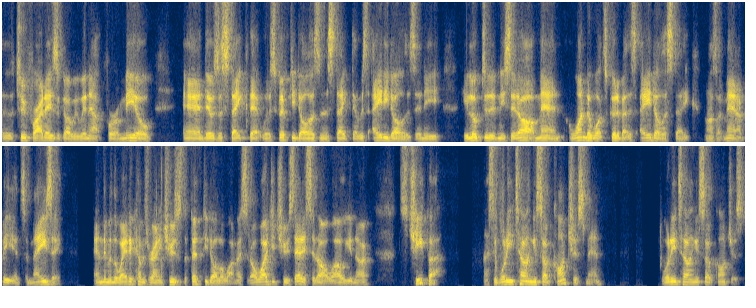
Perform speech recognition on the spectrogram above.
uh, two Fridays ago, we went out for a meal and there was a steak that was $50 and a steak that was $80. And he, he looked at it and he said, oh man, I wonder what's good about this $80 steak. And I was like, man, I bet it's amazing. And then when the waiter comes around, he chooses the $50 one. I said, oh, why'd you choose that? He said, oh, well, you know, it's cheaper. I said, what are you telling your subconscious, man? What are you telling your subconscious?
